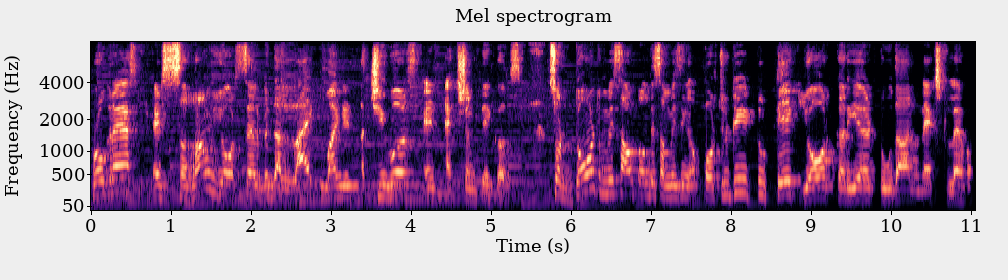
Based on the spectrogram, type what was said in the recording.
progress and surround yourself with the like-minded achievers and action takers. So don't miss out on this amazing opportunity to take your career to the next level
